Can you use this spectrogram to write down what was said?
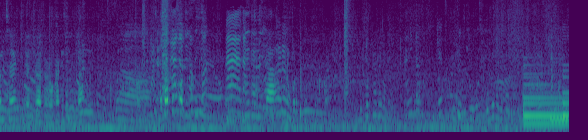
산책 연주하도록 하겠습니다. 자작곡까지 있으시네요. 기대됩니다. 아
